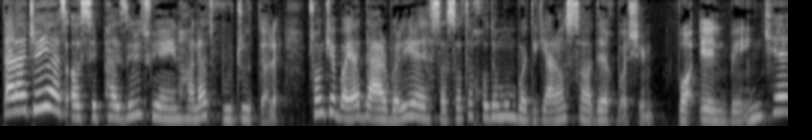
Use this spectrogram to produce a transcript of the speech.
درجه ای از آسیب پذیری توی این حالت وجود داره چون که باید درباره احساسات خودمون با دیگران صادق باشیم با علم به اینکه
